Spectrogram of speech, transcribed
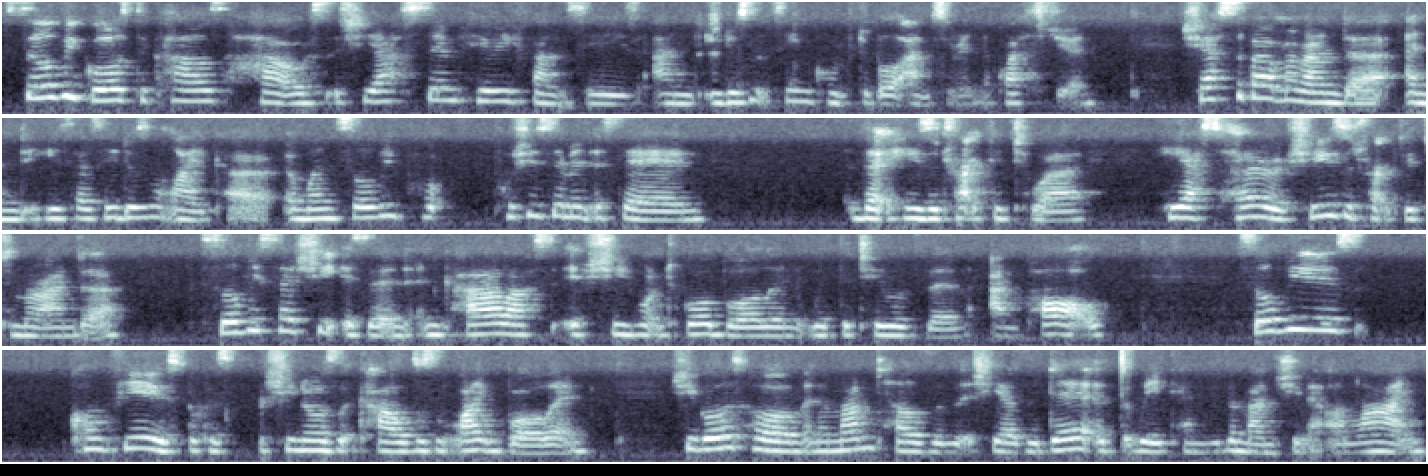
Sylvie goes to Carl's house. She asks him who he fancies, and he doesn't seem comfortable answering the question. She asks about Miranda, and he says he doesn't like her. And when Sylvie pu- pushes him into saying that he's attracted to her, he asks her if she's attracted to Miranda. Sylvie says she isn't, and Carl asks if she'd want to go bowling with the two of them and Paul. Sylvie is confused because she knows that Carl doesn't like bowling. She goes home and a man tells her that she has a date at the weekend with a man she met online.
